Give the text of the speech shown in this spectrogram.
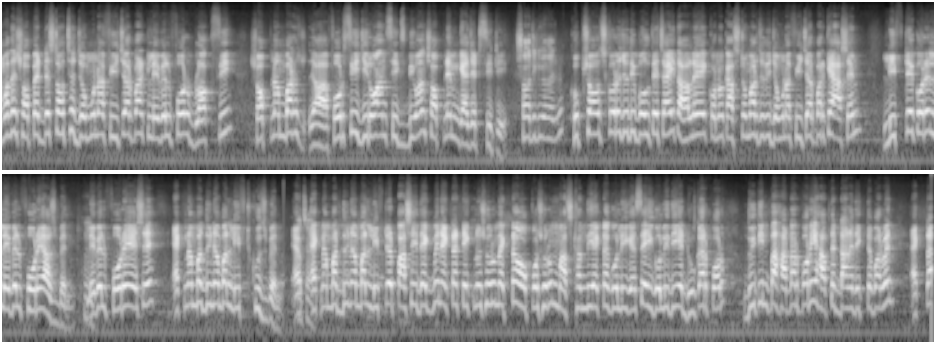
আমাদের শপ অ্যাড্রেসটা হচ্ছে Jamuna future park level four block C shop number four C zero one six B one shop name gadget city সহজে কীভাবে আসবে? খুব সহজ করে যদি বলতে চাই তাহলে কোনো কাস্টমার যদি যমুনা ফিউচার পার্কে আসেন লিফটে করে লেভেল ফোরে আসবেন। লেভেল ফোরে এসে এক নাম্বার দুই নাম্বার লিফট খুঁজবেন। আচ্ছা। এক নাম্বার দুই নাম্বার লিফটের পাশেই দেখবেন একটা টেকনো শোরুম একটা অপো শোরুম মাঝখান দিয়ে একটা গলি গেছে। এই গলি দিয়ে ঢুকার পর দুই তিন পা হাঁটার পরেই হাতের ডানে দেখতে পারবেন একটা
